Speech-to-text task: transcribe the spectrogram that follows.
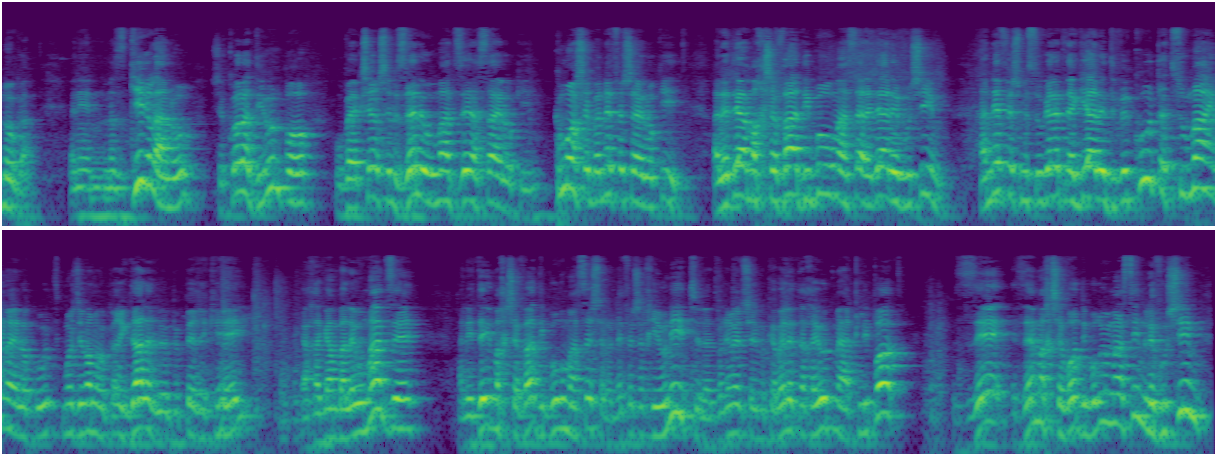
נוגה. אני מזכיר לנו שכל הדיון פה הוא בהקשר של זה לעומת זה עשה אלוקים. כמו שבנפש האלוקית, על ידי המחשבה, דיבור מעשה, על ידי הלבושים, הנפש מסוגלת להגיע לדבקות עצומה עם האלוקות, כמו שדיברנו בפרק ד' ובפרק ה', ככה גם בלעומת זה, על ידי מחשבה, דיבור ומעשה של הנפש החיונית, של הדברים האלה שמקבלת אחריות מהקליפות, זה, זה מחשבות, דיבורים ומעשים לבושים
